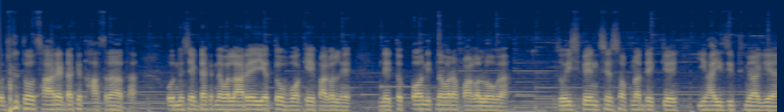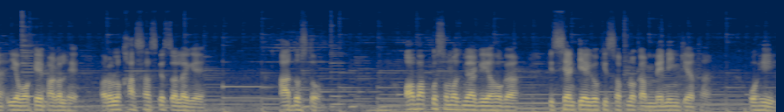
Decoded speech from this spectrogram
उनमें तो सारे डकैत हंस रहा था। उनमें से एक डकैत ने बोला, अरे, ये तो वाकई पागल है। नहीं तो कौन इतना बड़ा पागल होगा जो स्पेन से सपना देख के यहाँ इजिप्ट में आ गया? ये वाकई पागल है। और वो लोग हंस हंस के चले गए। हाँ दोस्तों, अब आपको समझ में आ गया होगा कि सेंटियागो की सपनों का मीनिंग क्या था। वही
